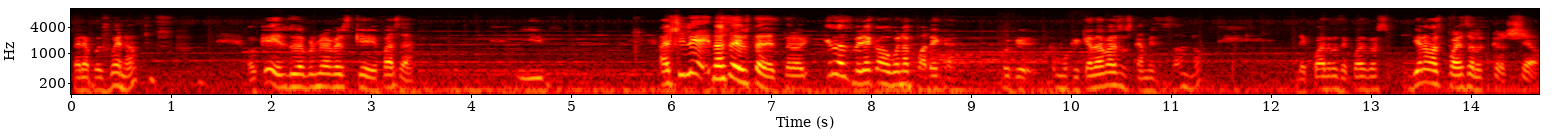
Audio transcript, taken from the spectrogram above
Pero pues bueno. Ok, es la primera vez que pasa. Y... Al chile, no sé ustedes, pero yo las vería como buena pareja. Porque como que quedaban sus camisas, ¿no? De cuadros, de cuadros. Yo nada más por eso los crocheo.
